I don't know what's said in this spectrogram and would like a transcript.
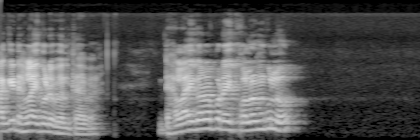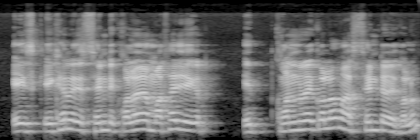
আগে ঢালাই করে ফেলতে হবে। ঢালাই করার পরে এই কলমগুলো, এই এখানে সেন্টে, কলমের মাথায় যে এই কর্নারের কলম আর সেন্টারের কলম,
